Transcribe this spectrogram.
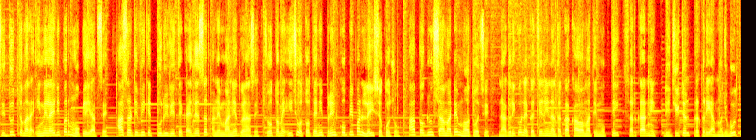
સીધું જ તમારા ઈમેલ આઈડી પર મોકલી આપશે. આ સર્ટિફિકેટ પૂરી રીતે કાયદેસર અને માન્ય ગણાશે. જો તમે ઈચ્છો તો તેની પ્રિન્ટ કોપી પણ લઈ શકો છો. આ પગલું શા માટે મહત્વ છે. નાગરિકોને કચેરીના ધક્કા ખાવામાંથી મુક્તિ, સરકારની ડિજિટલ પ્રક્રિયા મજબૂત,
